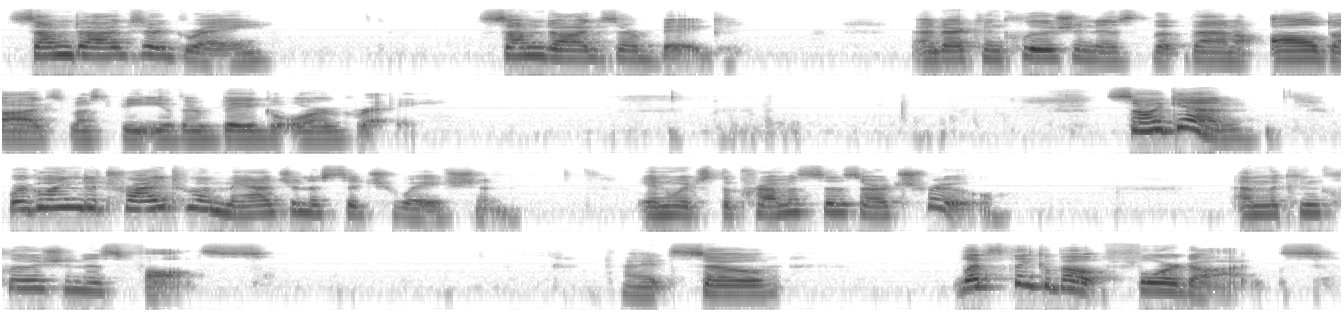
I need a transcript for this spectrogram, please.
some dogs are gray, some dogs are big, and our conclusion is that then all dogs must be either big or gray. So again, we're going to try to imagine a situation in which the premises are true and the conclusion is false. Right, so let's think about four dogs,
